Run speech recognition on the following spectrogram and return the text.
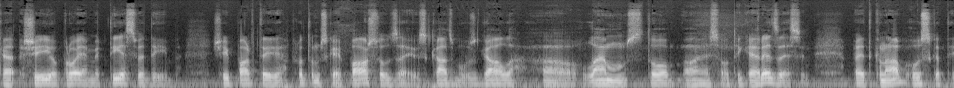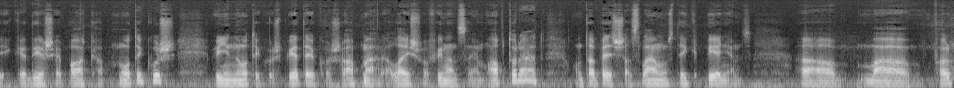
ka šī joprojām ir tiesvedība. Šī partija, protams, ir pārsūdzējusi, kāds būs gala uh, lēmums. To mēs vēl tikai redzēsim. Bet Knapa uzskatīja, ka ir šie pārkāpumi notikuši. Viņi notikuši pietiekošā apmērā, lai šo finansējumu apturētu, un tāpēc šāds lēmums tika pieņemts. Uh, par,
